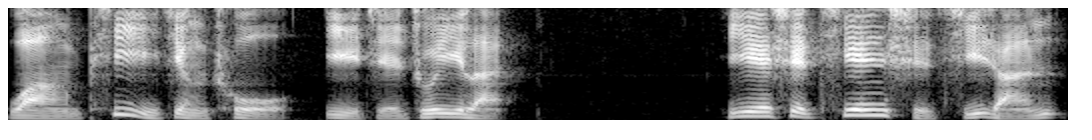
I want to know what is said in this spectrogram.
往僻静处一直追来。也是天使其然，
